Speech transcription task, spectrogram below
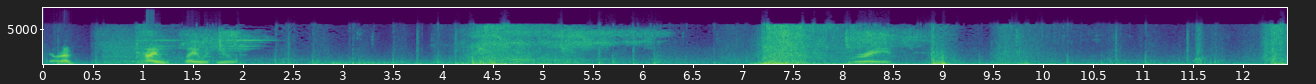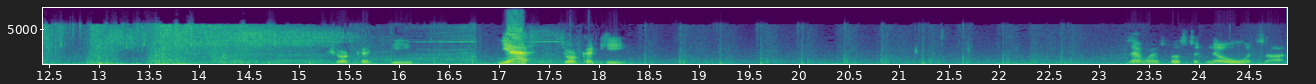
I Don't have time to play with you. Great. shortcut key? Yes! Shortcut key. Is that where I'm supposed to? No, it's not.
